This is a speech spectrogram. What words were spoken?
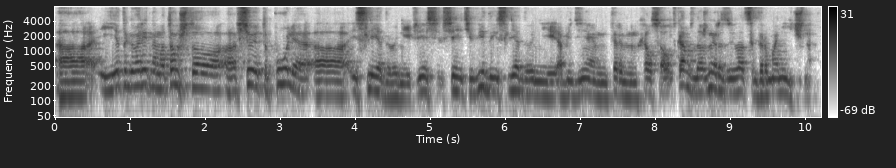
И это говорит нам о том, что все это поле исследований, весь, все эти виды исследований, объединяемым термином health outcomes, должны развиваться гармонично –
